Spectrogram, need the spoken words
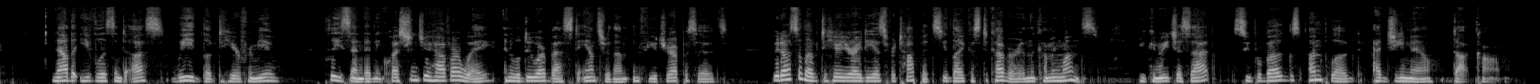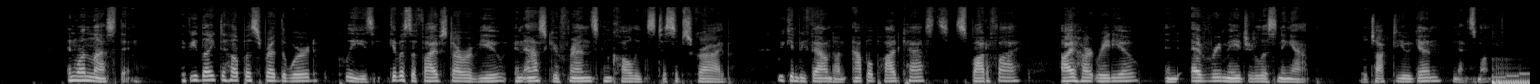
Now that you've listened to us, we'd love to hear from you. Please send any questions you have our way, and we'll do our best to answer them in future episodes. We'd also love to hear your ideas for topics you'd like us to cover in the coming months. You can reach us at superbugsunplugged at gmail.com. And one last thing. If you'd like to help us spread the word, please give us a five star review and ask your friends and colleagues to subscribe. We can be found on Apple Podcasts, Spotify, iHeartRadio, and every major listening app. We'll talk to you again next month.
